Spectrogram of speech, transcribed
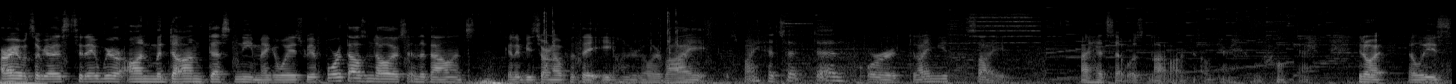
Alright, what's up guys? Today we're on Madame Destiny Megaways. We have $4,000 in the balance. Gonna be starting off with a $800 buy. Is my headset dead? Or did I mute the site? My headset was not on. Okay. Okay. You know what? At least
